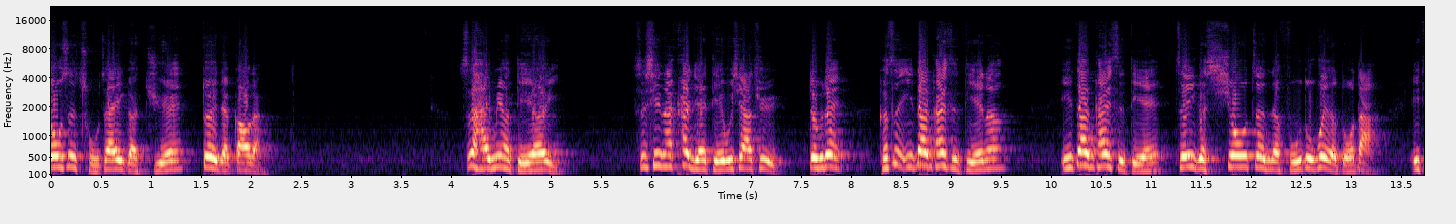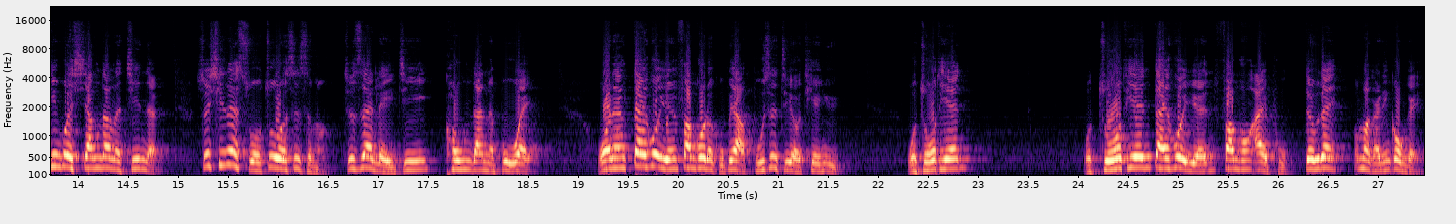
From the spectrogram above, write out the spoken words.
都是处在一个绝对的高档，是还没有跌而已，是现在看起来跌不下去，对不对？可是，一旦开始跌呢？一旦开始跌，这一个修正的幅度会有多大？一定会相当的惊人。所以现在所做的是什么？就是在累积空单的部位。我呢带会员放空的股票不是只有天宇，我昨天，我昨天带会员放空爱普，对不对？我马赶紧供给。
